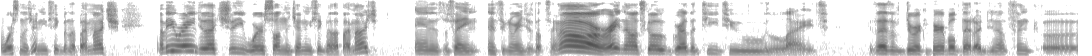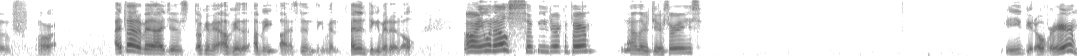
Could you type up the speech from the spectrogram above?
worse than the Chinese tank, but not by much. A view range is actually worse on the Chinese tank, but not by much and it's the same, and signal range is about the same. Alright, now let's go grab the T2 Light. Because that is a direct comparable that I did not think of, or I thought of it, I just, okay, man, okay, I'll be honest, I didn't think of it, I didn't think of it at all. Alright, anyone else so can direct compare? Now they're tier 3s. You get over here.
